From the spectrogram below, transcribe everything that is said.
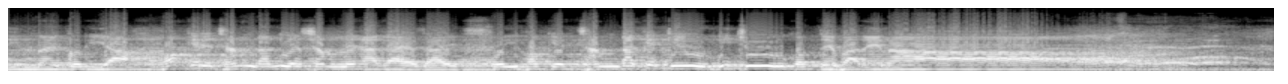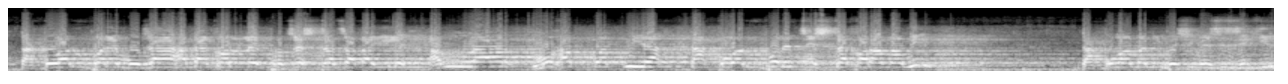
নির্ণয় করিয়া হকের ঝান্ডা নিয়ে সামনে আগায় যায়। ওই হকের ঝান্ডাকে কেউ নিচু করতে পারে না। তাকওয়ার উপরে মুজাহাদা করলে, প্রচেষ্টা চালাইলে আল্লাহর মোহাব্বত নিয়ে তাকওয়ার উপরে চেষ্টা করা মানি তাকওয়া মানি বেশি বেশি জিকির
